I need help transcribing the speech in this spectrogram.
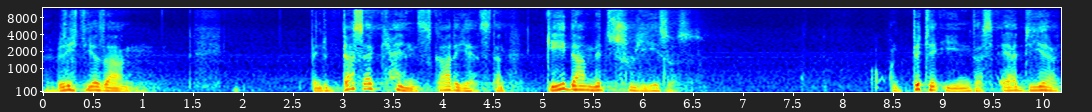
Dann will ich dir sagen, wenn du das erkennst, gerade jetzt, dann geh damit zu Jesus und bitte ihn, dass er dir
